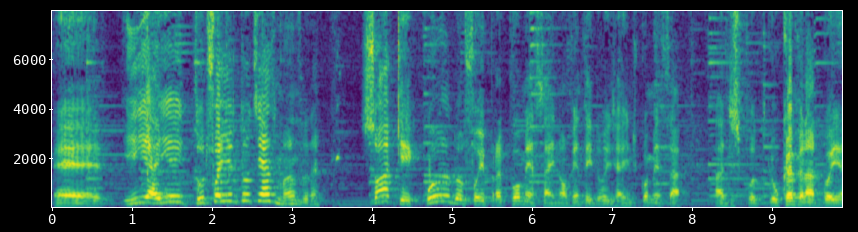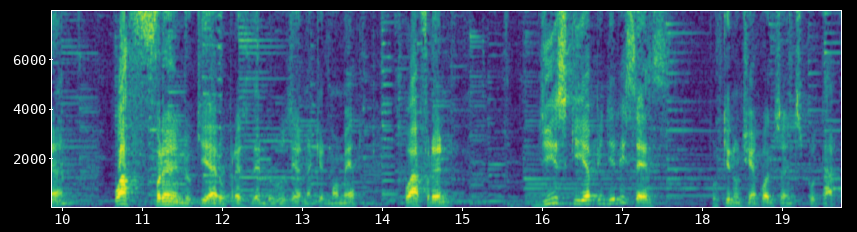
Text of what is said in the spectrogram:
É, e aí tudo foi entusiasmando, né? Só que quando foi para começar em 92, a gente começar a disputa, o Campeonato Goiano, o Afrânio, que era o presidente do Luziano naquele momento, o Afrânio disse que ia pedir licença porque não tinha condições de disputar.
